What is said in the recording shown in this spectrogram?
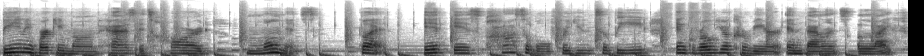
being a working mom has its hard moments, but it is possible for you to lead and grow your career and balance life.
